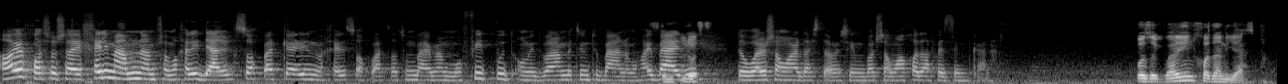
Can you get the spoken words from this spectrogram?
آقای خسروشاهی خیلی ممنونم. شما خیلی دقیق صحبت کردین و خیلی صحبتاتون برای من مفید بود. امیدوارم بتونید تو برنامه های بعدی دوباره شما رو داشته باشیم. با شما خدافزی می‌کنم. بزرگوارین خدا نگهدار.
